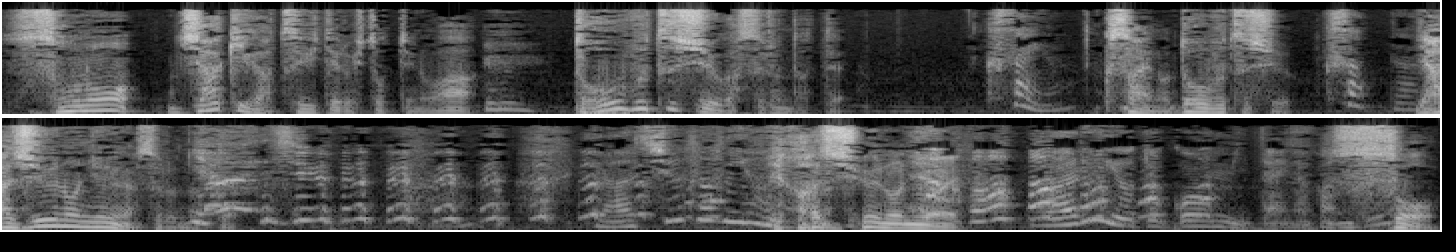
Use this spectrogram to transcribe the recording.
その邪気がついてる人っていうのは、動物臭がするんだって。臭いの？臭いの、動物臭。臭って何野獣の匂いがするんだって。野獣の匂い。野獣の匂い。悪い男みたいな感じ？そ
